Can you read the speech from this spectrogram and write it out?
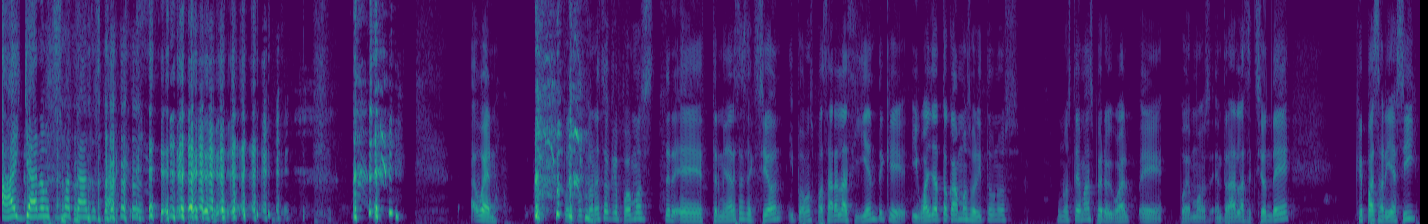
¡Ay, ya no me estás matando, Stark! Bueno, pues con esto que podemos eh, terminar esta sección y podemos pasar a la siguiente, que igual ya tocamos ahorita unos, unos temas, pero igual eh, podemos entrar a la sección de ¿qué pasaría si?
